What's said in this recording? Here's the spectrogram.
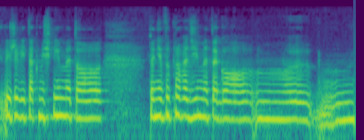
jeżeli tak myślimy, to to nie wyprowadzimy tego, mm,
